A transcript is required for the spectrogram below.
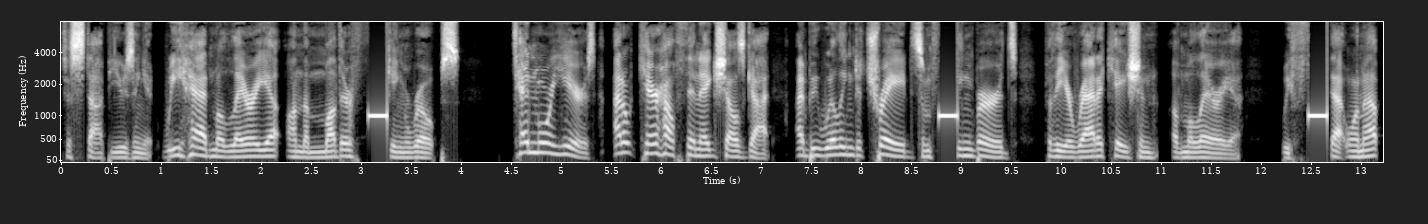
to stop using it. We had malaria on the motherfucking ropes. 10 more years. I don't care how thin eggshells got. I'd be willing to trade some fucking birds for the eradication of malaria. We f- that one up.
